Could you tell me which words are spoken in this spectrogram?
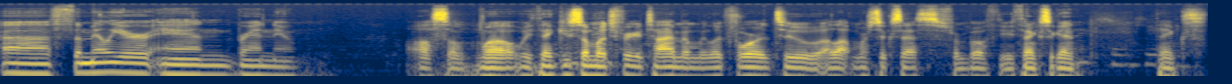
Uh, familiar and brand new. Awesome. Well, we thank you so much for your time, and we look forward to a lot more success from both of you. Thanks again. Thanks.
